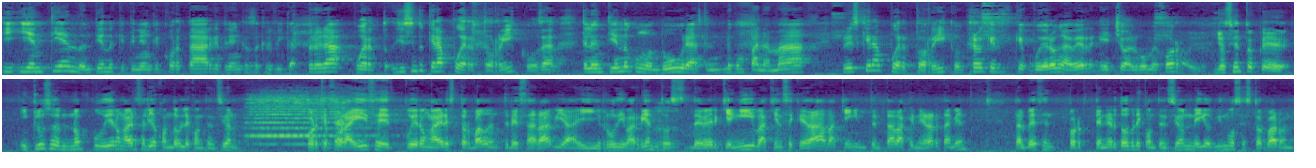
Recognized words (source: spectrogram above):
Y, entiendo, entiendo que tenían que cortar, que tenían que sacrificar, pero era Puerto... Yo siento que era Puerto Rico, o sea, te lo entiendo con Honduras, te lo entiendo con Panamá, pero es que era Puerto Rico. Creo que, que pudieron haber hecho algo mejor. Yo siento que incluso no pudieron haber salido con doble contención. Porque por ahí se pudieron haber estorbado entre Sarabia y Rudy Barrientos, de ver quién iba, quién se quedaba, quién intentaba generar también tal vez por tener doble contención ellos mismos se estorbaron.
